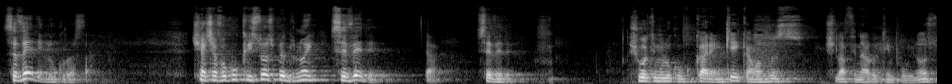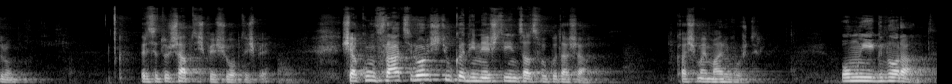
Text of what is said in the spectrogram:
Să vede lucrul ăsta. Ceea ce a făcut Hristos pentru noi se vede. Da? Se vede. Și ultimul lucru cu care închei, că am ajuns și la finalul timpului nostru, versetul 17 și 18. Și acum, fraților, știu că din neștiință ați făcut așa, ca și mai mari voștri. Omul ignorant,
